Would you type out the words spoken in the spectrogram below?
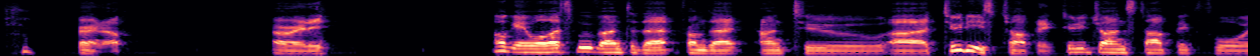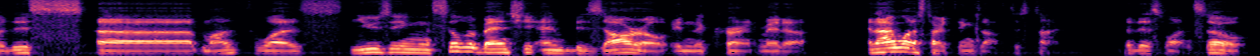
Fair enough. Alrighty. Okay, well, let's move on to that. From that onto uh, 2D's topic. 2D John's topic for this uh, month was using Silver Banshee and Bizarro in the current meta, and I want to start things off this time for this one. So,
